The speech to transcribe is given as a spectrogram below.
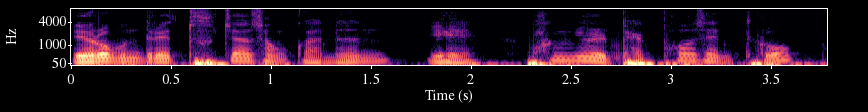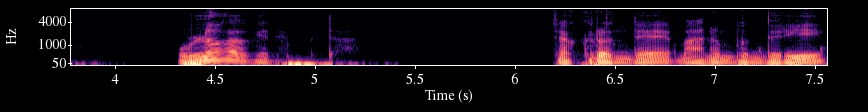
여러분들의 투자 성과는 예, 확률 100%로 올라가게 됩니다. 자, 그런데 많은 분들이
